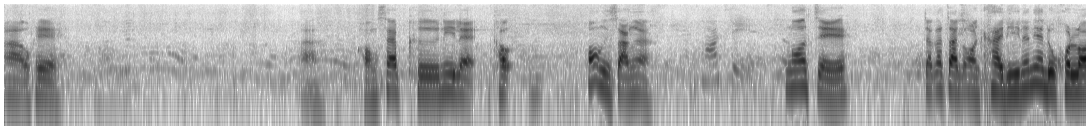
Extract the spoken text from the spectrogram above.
อะโอเค อะ ของแซบคือนี่แหละเขาห้องอื่นสั่งอะงอจีงอเจ๋จักรจันทร์อ่อนขายดีนะเนี่ยดูคนรอ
